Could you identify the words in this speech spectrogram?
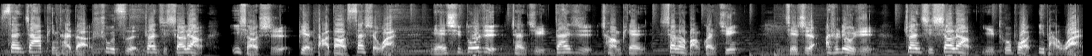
三家平台的数字专辑销量一小时便达到三十万，连续多日占据单日唱片销量榜冠军。截至二十六日，专辑销量已突破一百万。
